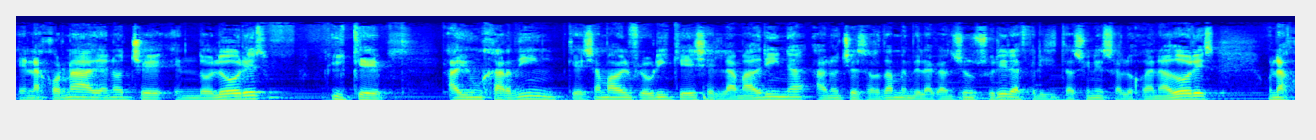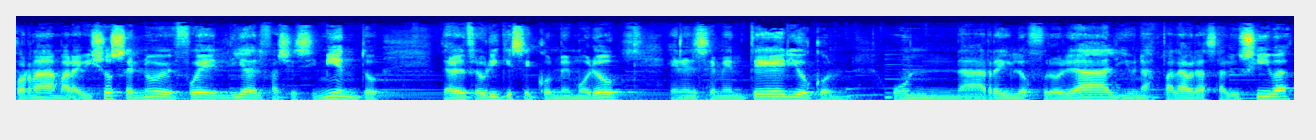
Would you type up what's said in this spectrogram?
en la jornada de anoche en Dolores y que hay un jardín que se llama Abel Fleury, que ella es la madrina, anoche el certamen de la canción surera, felicitaciones a los ganadores, una jornada maravillosa, el 9 fue el día del fallecimiento de Abel Fleury que se conmemoró en el cementerio con un arreglo floral y unas palabras alusivas.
